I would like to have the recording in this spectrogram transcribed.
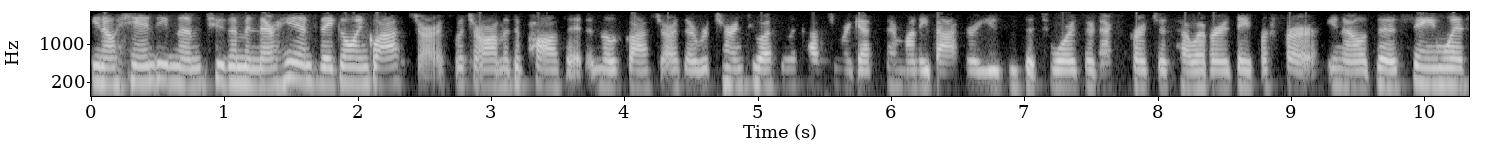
you know, handing them to them in their hand, They go in glass jars, which are on a deposit, and those glass jars are returned to us, and the customer gets their money back or uses it towards their next purchase, however they prefer. You know, the same with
